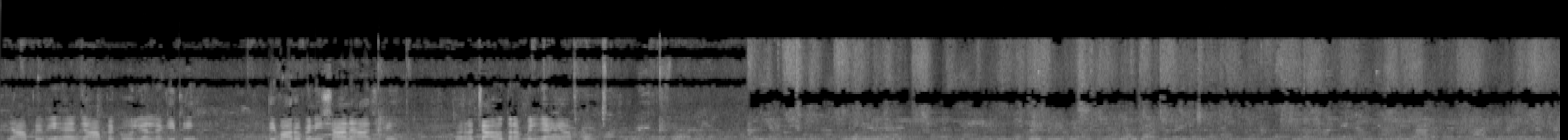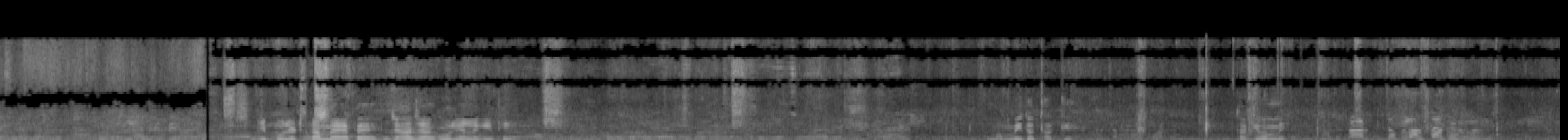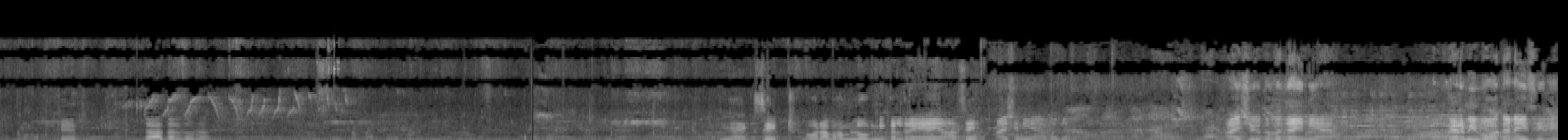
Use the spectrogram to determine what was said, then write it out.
यहाँ पे भी हैं जहाँ पे गोलियाँ लगी थी। दीवारों पे निशान है आज भी। मतलब चारों तरफ़ मिल जाएँगे आपको। ये बुलेट्स का मैप है जहाँ जहाँ गोलियाँ लगी थी। मम्मी तो थक गई। थक गई मम्मी? ज़्यादा दर्द हो रहा है। ये एग्जिट और अब हम लोग निकल रहे हैं यहाँ से। आयशा नहीं आया मज़ा? आयशा को तो मज़ा ही नहीं आया। गर्मी बहुत है ना इसीलिए।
